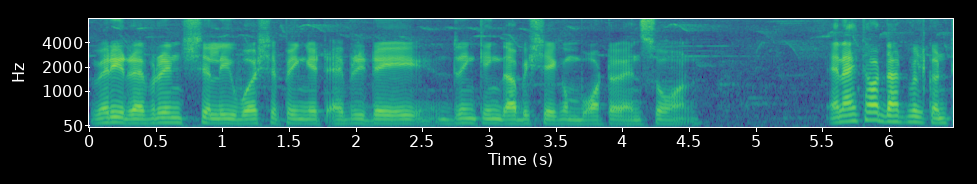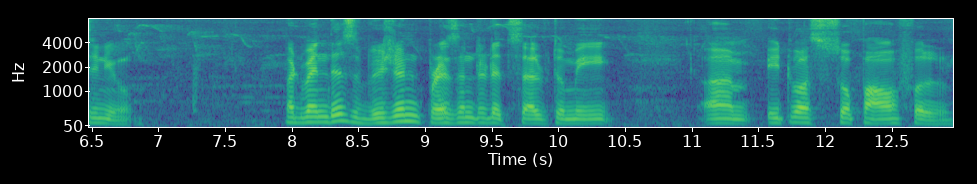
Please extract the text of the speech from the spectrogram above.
very reverentially worshipping it every day, drinking the Abhishekam water and so on. And I thought that will continue. But when this vision presented itself to me, um, it was so powerful.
